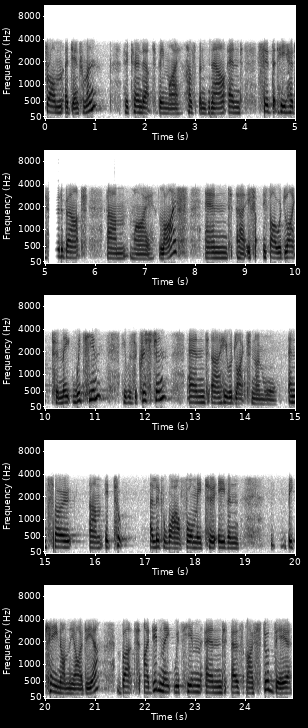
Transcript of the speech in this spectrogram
from a gentleman who turned out to be my husband now and said that he had heard about um, my life and uh, if if I would like to meet with him, he was a Christian, and uh, he would like to know more. And so um, it took a little while for me to even be keen on the idea, but I did meet with him, and as I stood there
